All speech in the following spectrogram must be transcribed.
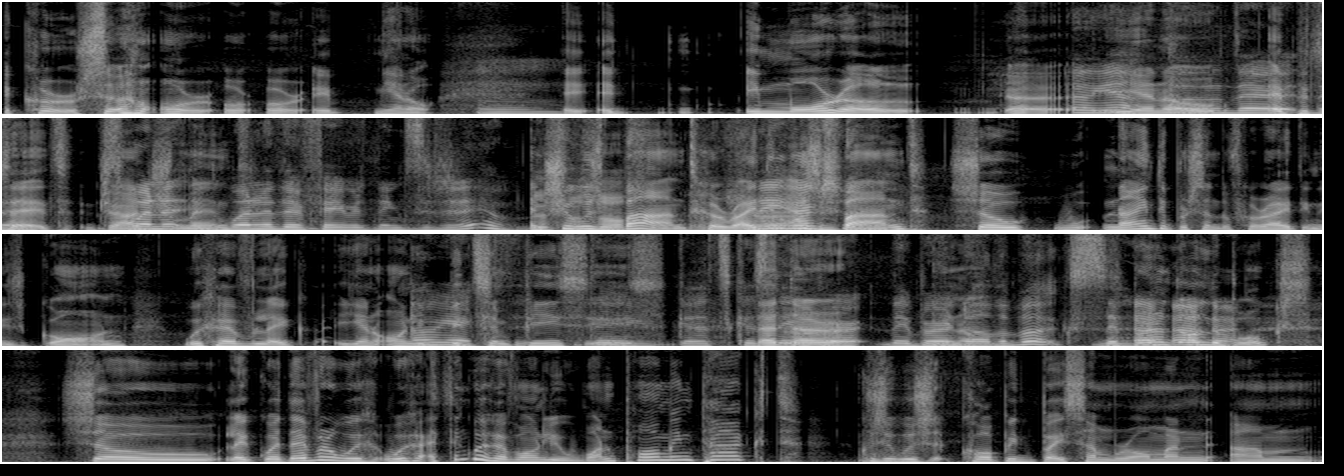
a curse or, or or a you know a, a immoral uh, Mm. Oh, yeah. you know Oh, they're- epithet It's one of- judgment. One of, their favorite things to do. and This she was was banned. Her writing They was actually- banned. So ninety percent of her writing is gone. We have like you know only oh, yeah, bits and pieces. They, that's because that they, are, bur- they burned know, all the books. They burned all the books. So like whatever we, we I think we have only one poem intact because it was copied by some Roman um,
